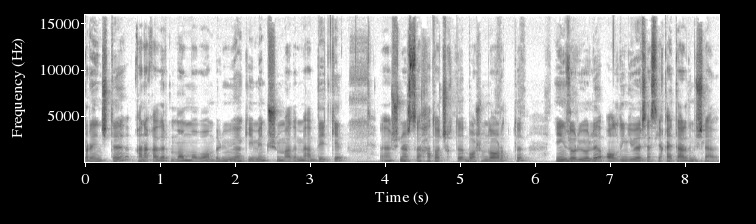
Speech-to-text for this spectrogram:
branchda qanaqadir muammo bormi bilmayman yoki men tushunmadimmi update'ga. E, shu narsa xato chiqdi boshimni og'ritdi. Eng zo'r yo'li oldingi versiyasiga qaytardim ishladi.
